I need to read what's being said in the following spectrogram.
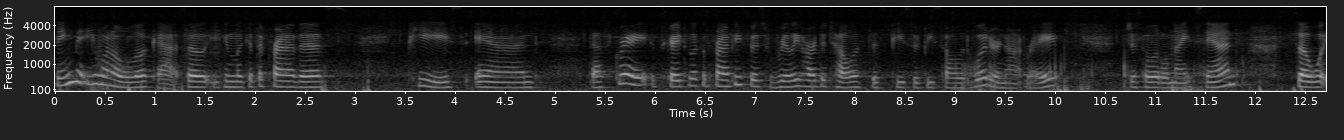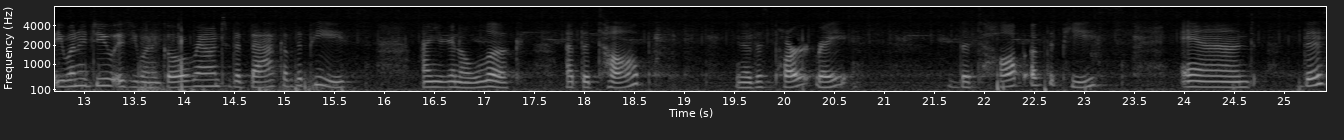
thing that you want to look at, so you can look at the front of this piece and that's great. It's great to look at the front of the piece, but it's really hard to tell if this piece would be solid wood or not, right? Just a little nightstand. So what you want to do is you want to go around to the back of the piece and you're going to look at the top, you know, this part, right? The top of the piece and this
